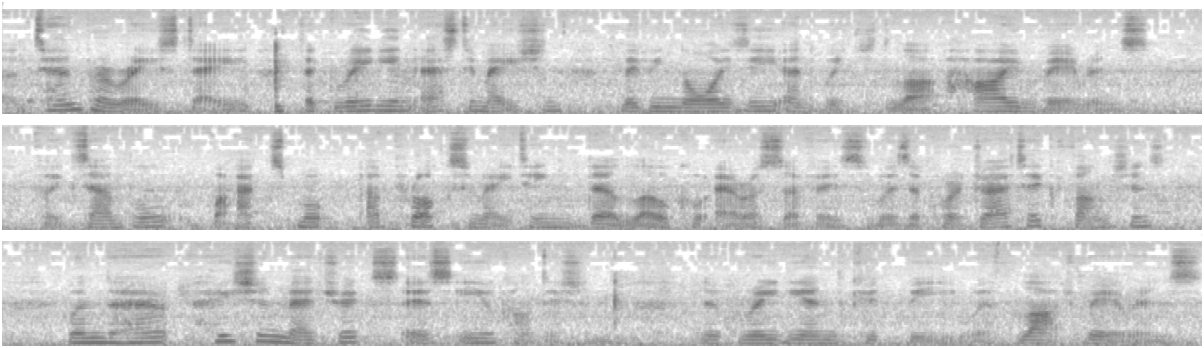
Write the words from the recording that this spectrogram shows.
uh, temporary state, the gradient estimation may be noisy and with high variance. For example, by approximating the local error surface with a quadratic function, when the Hessian matrix is ill-conditioned, the gradient could be with large variance.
